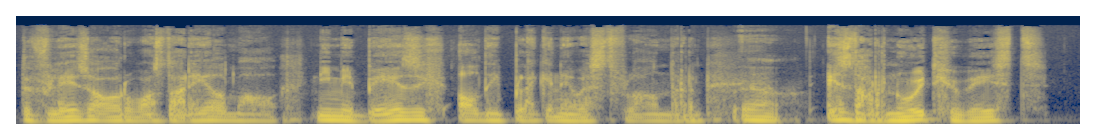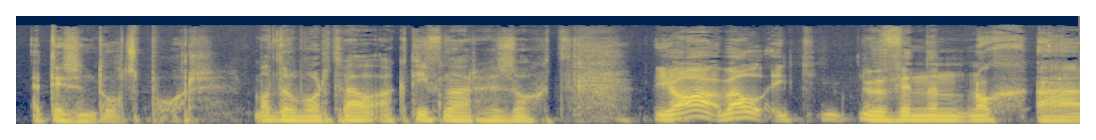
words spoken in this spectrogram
De vleeshouwer was daar helemaal niet mee bezig. Al die plekken in West-Vlaanderen. Ja. Is daar nooit geweest. Het is een doodspoor. Maar er wordt wel actief naar gezocht. Ja, wel. Ik, we vinden nog... Uh,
